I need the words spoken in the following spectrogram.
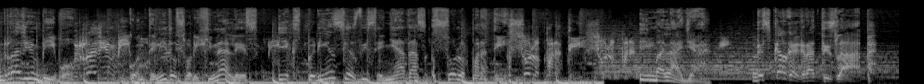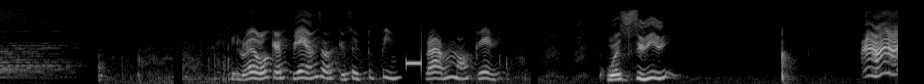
Radio en vivo. Radio en vivo. Contenidos originales y experiencias diseñadas solo para ti. Solo para ti. Solo para ti. Himalaya. Descarga gratis la app. ¿Y luego qué piensas? ¿Que soy tu pin rama o qué? Pues sí. Ah!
